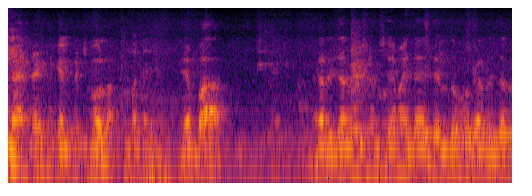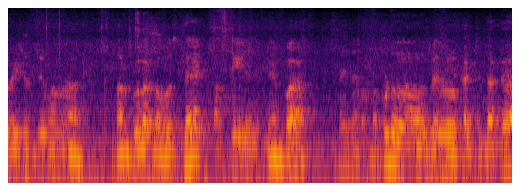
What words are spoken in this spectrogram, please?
క్యాండిడేట్ని గెలిపించుకోవాలా ఏం బా? ఇంకా రిజర్వేషన్స్ ఏమైతే తెలియదు ఒకవేళ రిజర్వేషన్స్ ఏమన్నా అనుకూలంగా వస్తే ఏంపా అప్పుడు మీరు ఖచ్చితంగా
